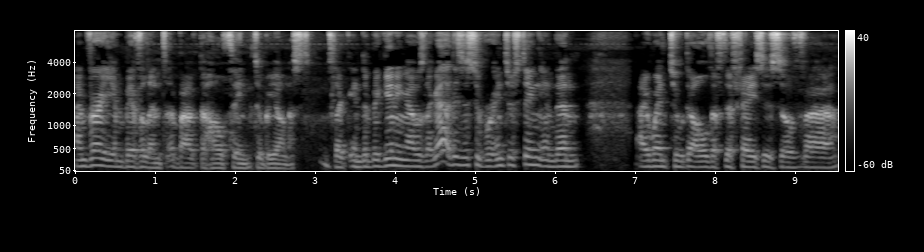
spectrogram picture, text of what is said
I'm very ambivalent about the whole thing, to be honest. It's like in the beginning, I was like, ah, this is super interesting. And then I went to the, all of the phases of, uh,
